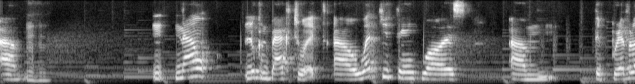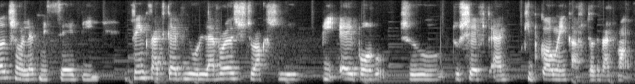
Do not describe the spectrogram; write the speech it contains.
um, mm-hmm. n- now looking back to it uh, what do you think was um, the privilege or let me say the things that gave you leverage to actually be able to to shift and keep going after that month?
